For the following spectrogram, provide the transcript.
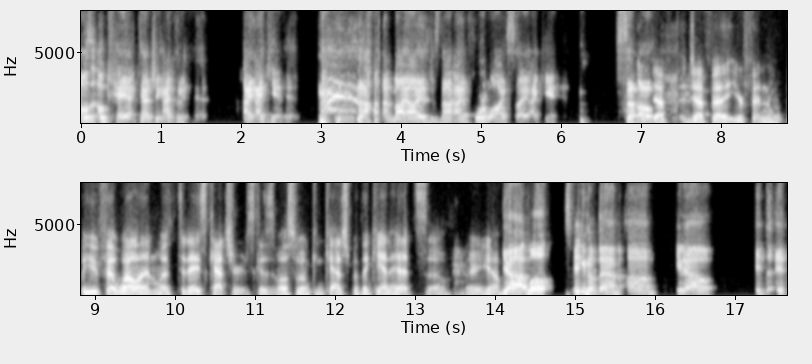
I was okay at catching. I couldn't hit. I, I can't hit. my eye is just not. I have horrible eyesight. I can't hit. So oh, Jeff, Jeff, uh, you're fitting. You fit well in with today's catchers because most of them can catch, but they can't hit. So there you go. Yeah. Well, speaking of them, um, you know, it it.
